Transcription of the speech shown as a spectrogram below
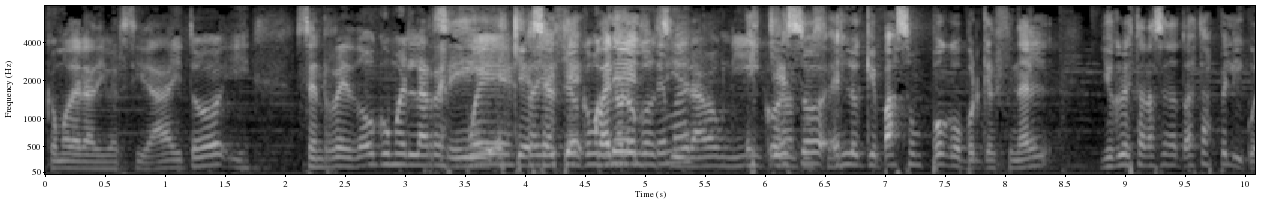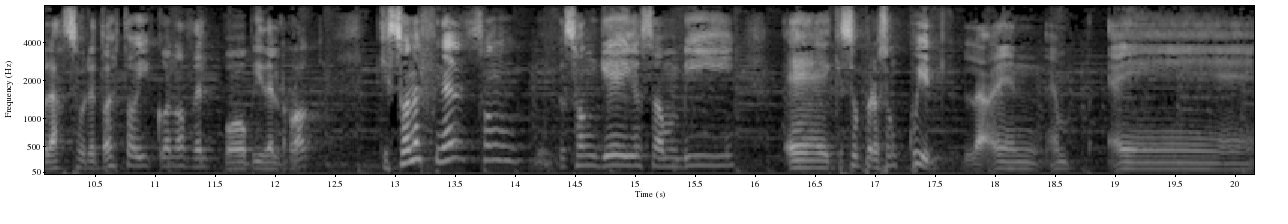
como de la diversidad y todo, y se enredó como en la Sí, respuesta, es que, y al ¿sabes final como ¿Cuál que no es lo tema? consideraba un Es ícono. que eso entonces- es lo que pasa un poco, porque al final yo creo que están haciendo todas estas películas, sobre todo estos iconos del pop y del rock, que son al final, son, son gay o son bi, eh, que son, pero son queer, la- en- en- eh,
